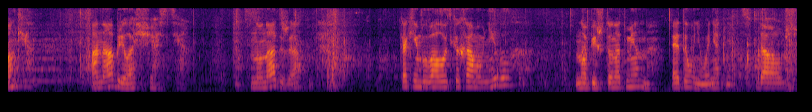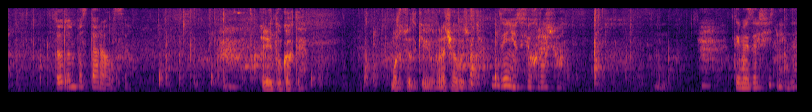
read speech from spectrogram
Ребенке она обрела счастье. Ну надо же, а. Каким бы Володька хамом ни был, но пишет он отменно. Это у него не отнять. Да уж, тут он постарался. Рит, ну как ты? Может, все-таки врача вызвать? Да нет, все хорошо. Ты мой защитник, да?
